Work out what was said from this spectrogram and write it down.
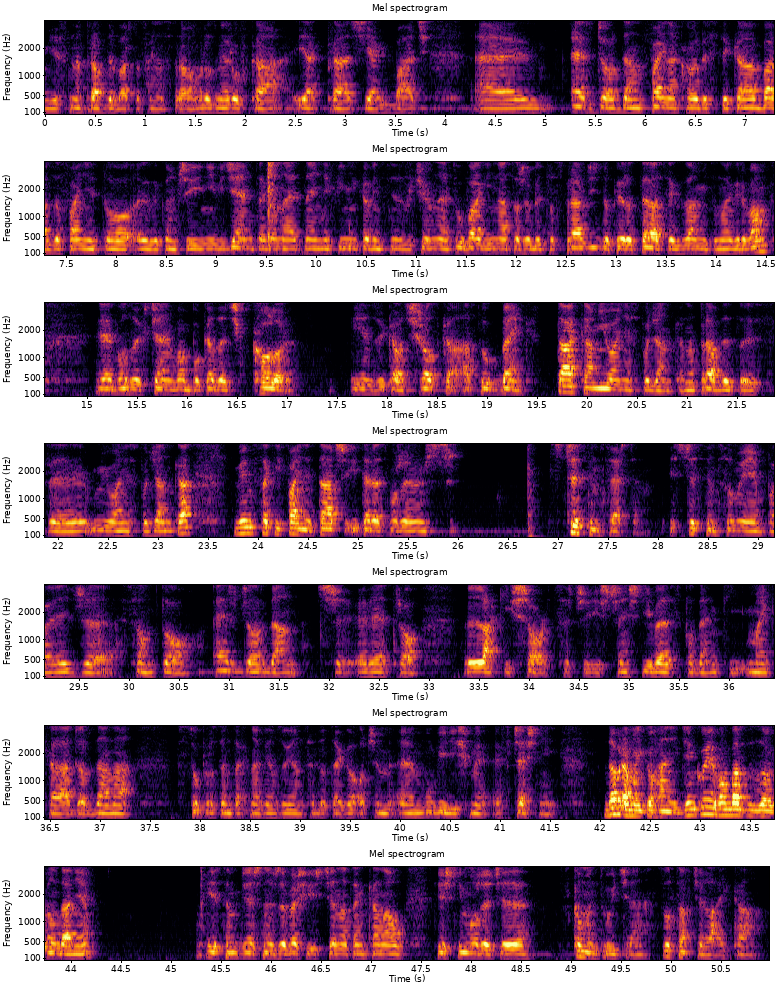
jest naprawdę bardzo fajną sprawą. Rozmiarówka, jak prać, jak dbać. E, Air Jordan, fajna kolorystyka, bardzo fajnie to e, wykończyli. Nie widziałem tego nawet na innych filmikach, więc nie zwróciłem nawet uwagi na to, żeby to sprawdzić. Dopiero teraz, jak z Wami to nagrywam, e, bo chciałem Wam pokazać kolor języka od środka, a tu bęk. Taka miła niespodzianka, naprawdę to jest miła niespodzianka, więc taki fajny touch i teraz możemy już z czystym sercem i z czystym sumieniem powiedzieć, że są to Air Jordan 3 Retro Lucky Shorts, czyli szczęśliwe spodenki Michaela Jordana w 100% nawiązujące do tego, o czym e, mówiliśmy wcześniej. Dobra, moi kochani, dziękuję Wam bardzo za oglądanie. Jestem wdzięczny, że weszliście na ten kanał. Jeśli możecie, skomentujcie, zostawcie lajka.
